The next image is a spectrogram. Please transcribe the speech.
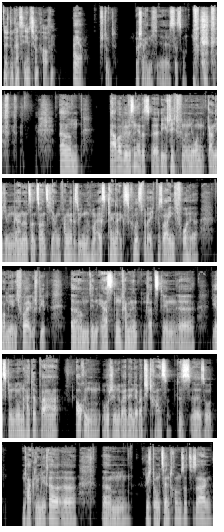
Na, du kannst den jetzt schon kaufen. Ah ja, stimmt. Wahrscheinlich äh, ist das so. ähm, aber wir wissen ja, dass äh, die Geschichte von Union gar nicht im Jahr 1920 angefangen hat. Deswegen nochmal als kleiner Exkurs vielleicht, was war eigentlich vorher? Wo haben die eigentlich vorher gespielt? Ähm, den ersten permanenten Platz, den äh, die SG Union hatte, war auch in Oberschöneweide in der Wattstraße. Das ist äh, so ein paar Kilometer äh, ähm, Richtung Zentrum sozusagen.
